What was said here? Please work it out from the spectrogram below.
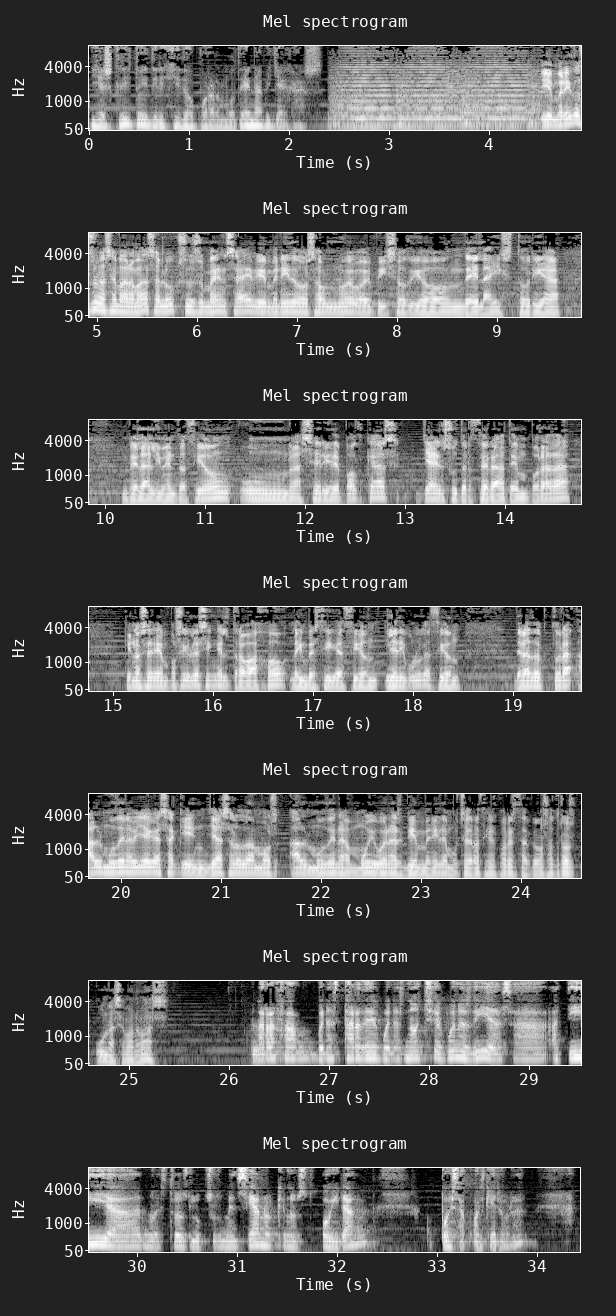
y escrito y dirigido por Almudena Villegas. Bienvenidos una semana más a Luxus Mensae, bienvenidos a un nuevo episodio de la historia de la alimentación, una serie de podcasts ya en su tercera temporada que no serían posibles sin el trabajo, la investigación y la divulgación de la doctora Almudena Villegas, a quien ya saludamos. Almudena, muy buenas, bienvenida, muchas gracias por estar con nosotros una semana más. Hola Rafa, buenas tardes, buenas noches, buenos días a, a ti, a nuestros luxurmensianos que nos oirán pues a cualquier hora.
